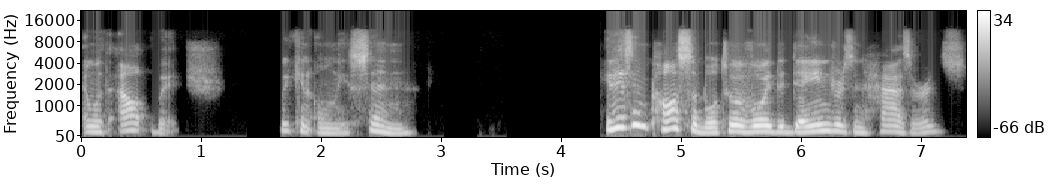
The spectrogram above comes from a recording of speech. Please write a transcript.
and without which we can only sin. It is impossible to avoid the dangers and hazards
